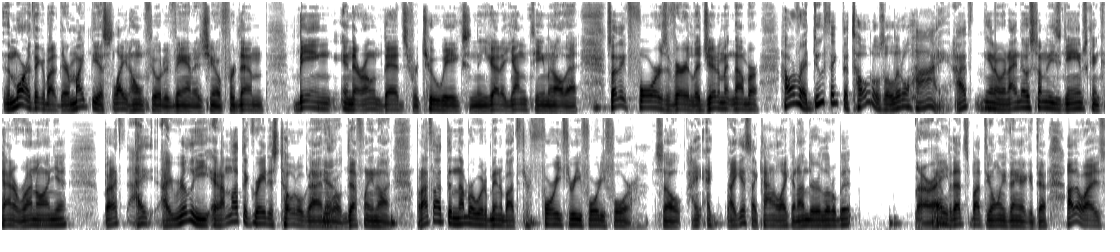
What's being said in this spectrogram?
The more I think about it, there might be a slight home field advantage. You know, for them being in their own beds for two weeks, and then you got a young team and all that. So I think four is a very legitimate number. However, I do think the total's a little high. I, you know, and I know some of these games can kind of run on you. But I, I, I, really, and I'm not the greatest total guy in yeah. the world, definitely not. But I thought the number would have been about 43, 44. So I, I, I guess I kind of like an under a little bit. All right. Yeah, but that's about the only thing I could tell. Otherwise,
